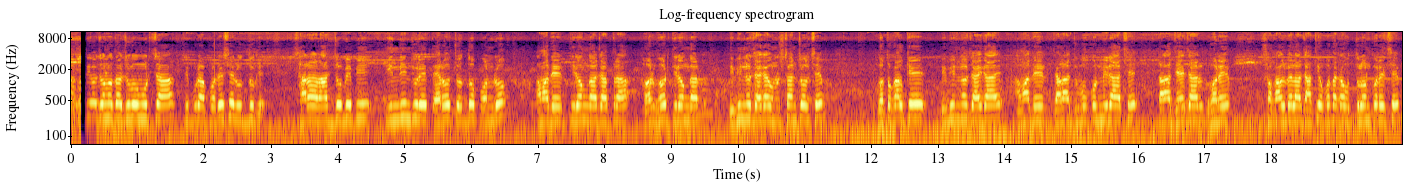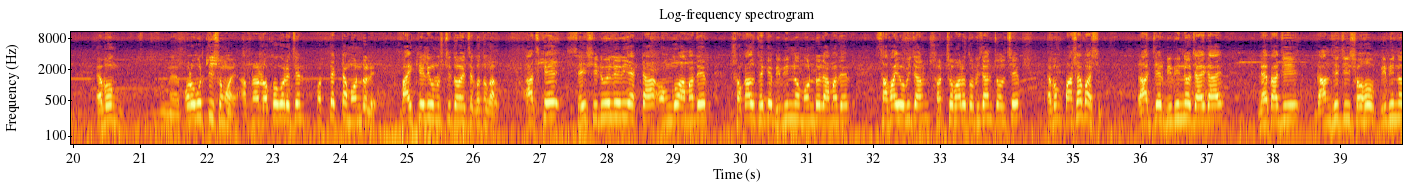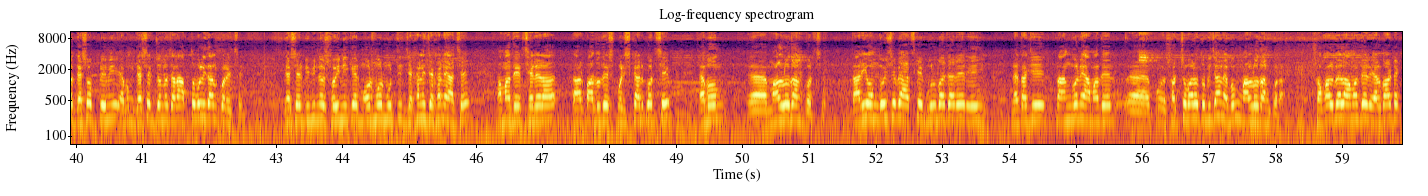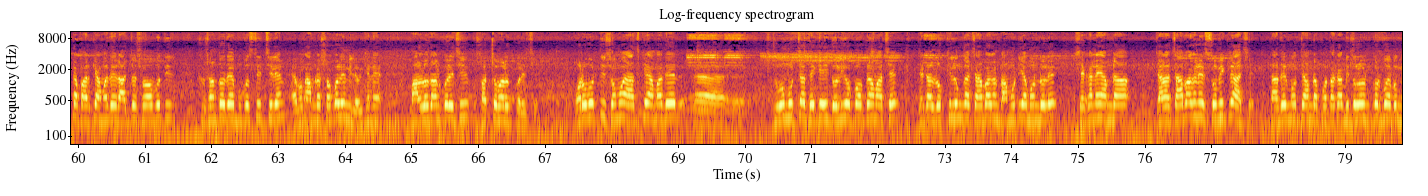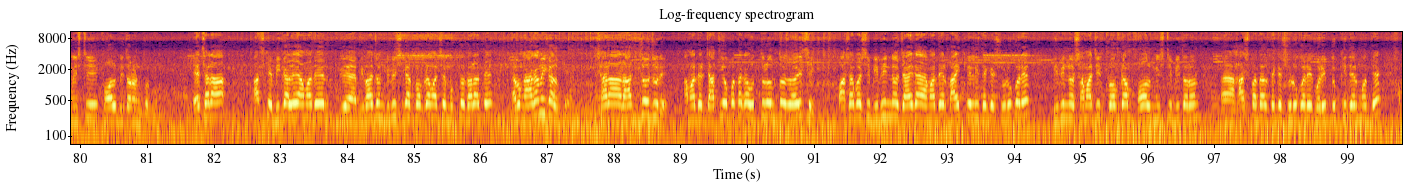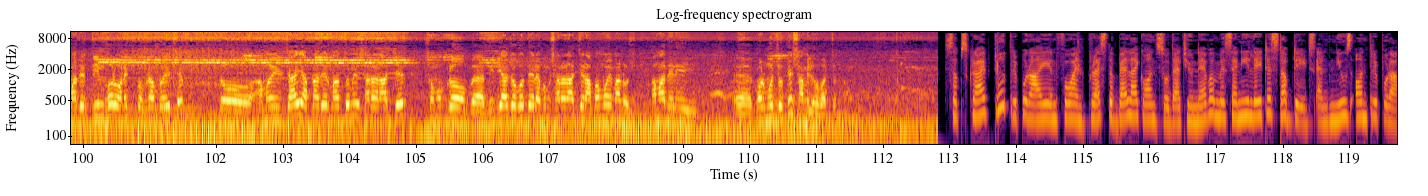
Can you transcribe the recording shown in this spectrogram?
ভারতীয় জনতা যুব মোর্চা ত্রিপুরা প্রদেশের উদ্যোগে সারা রাজ্যব্যাপী তিন দিন জুড়ে তেরো, চোদ্দ, পনেরো আমাদের তিরঙ্গা যাত্রা ঘর ঘর তিরঙ্গার বিভিন্ন জায়গায় অনুষ্ঠান চলছে। গতকালকে বিভিন্ন জায়গায় আমাদের যারা যুবকর্মীরা আছে, তারা যে যার ঘরে সকালবেলা জাতীয় পতাকা উত্তোলন করেছে এবং পরবর্তী সময় আপনারা লক্ষ্য করেছেন প্রত্যেকটা মণ্ডলে বাইক র্যালি অনুষ্ঠিত হয়েছে গতকাল। আজকে সেই শিডিউলেরই একটা অঙ্গ আমাদের। সকাল থেকে বিভিন্ন মণ্ডলে আমাদের সাফাই অভিযান, স্বচ্ছ ভারত অভিযান চলছে এবং পাশাপাশি রাজ্যের বিভিন্ন জায়গায় নেতাজি, গান্ধীজি সহ বিভিন্ন দেশপ্রেমী এবং দেশের জন্য যারা আত্মবলিদান করেছেন, দেশের বিভিন্ন সৈনিকের মর্মর মূর্তি যেখানে যেখানে আছে আমাদের ছেলেরা তার পাদদেশ পরিষ্কার করছে এবং মাল্যদান করছে। তারই অঙ্গ হিসেবে আজকে গুলবাজারের এই নেতাজির প্রাঙ্গণে আমাদের স্বচ্ছ ভারত অভিযান এবং মাল্যদান করা। সকালবেলা আমাদের অ্যালবার্ট একটা পার্কে আমাদের রাজ্য সভাপতি সুশান্ত দেব উপস্থিত ছিলেন এবং আমরা সকলে মিলে ওইখানে মাল্যদান করেছি, স্বচ্ছ ভারত করেছি। পরবর্তী সময় আজকে আমাদের যুব মোর্চা থেকে এই দলীয় প্রোগ্রাম আছে, যেটা লক্ষ্মীলুঙ্গা চা বাগান বামুটিয়া মণ্ডলে। সেখানে আমরা যারা চা বাগানের শ্রমিকরা আছে, তাদের মধ্যে আমরা পতাকা বিতরণ করব এবং মিষ্টি ফল বিতরণ করব। এছাড়া আজকে বিকালে আমাদের বিভাজন বিভীষিকার প্রোগ্রাম আছে মুক্তধারাতে এবং আগামীকালকে সারা রাজ্য জুড়ে আমাদের জাতীয় পতাকা উত্তোলন তো রয়েছে পাশাপাশি বিভিন্ন জায়গায় আমাদের বাইক র্যালি থেকে শুরু করে বিভিন্ন সামাজিক প্রোগ্রাম, ফল, মিষ্টি বিতরণ হাসপাতাল থেকে শুরু করে গরিব দুঃখীদের মধ্যে আমাদের দিনভর অনেক প্রোগ্রাম রয়েছে। তো আমি চাই আপনাদের মাধ্যমে সারা রাজ্যের সমগ্র মিডিয়া জগতের এবং সারা রাজ্যের আপাময় মানুষ আমাদের এই কর্মযোগে সামিল হবার জন্য Subscribe to Tripura Info and press the bell icon so that you never miss any latest updates and news on Tripura.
